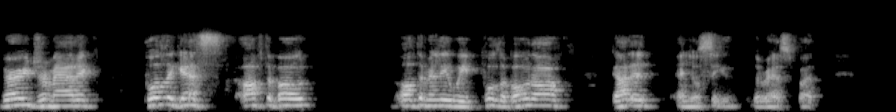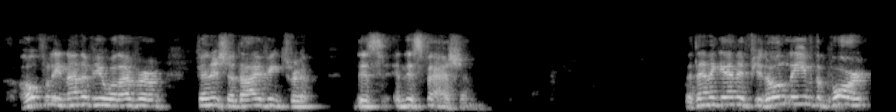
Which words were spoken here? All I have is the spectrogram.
very dramatic. Pulled the guests off the boat. Ultimately, we pulled the boat off, got it, and you'll see the rest. But hopefully, none of you will ever finish a diving trip this in this fashion. But then again, if you don't leave the port,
